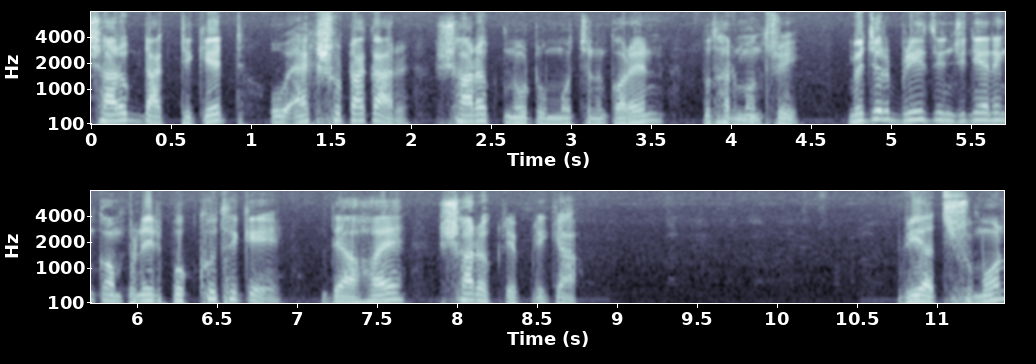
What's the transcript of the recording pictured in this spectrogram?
স্মারক ডাক টিকিট ও একশো টাকার স্মারক নোট উন্মোচন করেন প্রধানমন্ত্রী। মেজর ব্রিজ ইঞ্জিনিয়ারিং কোম্পানির পক্ষ থেকে দেয়া হয় স্মারক রেপ্লিকা। রিয়াজ সুমন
